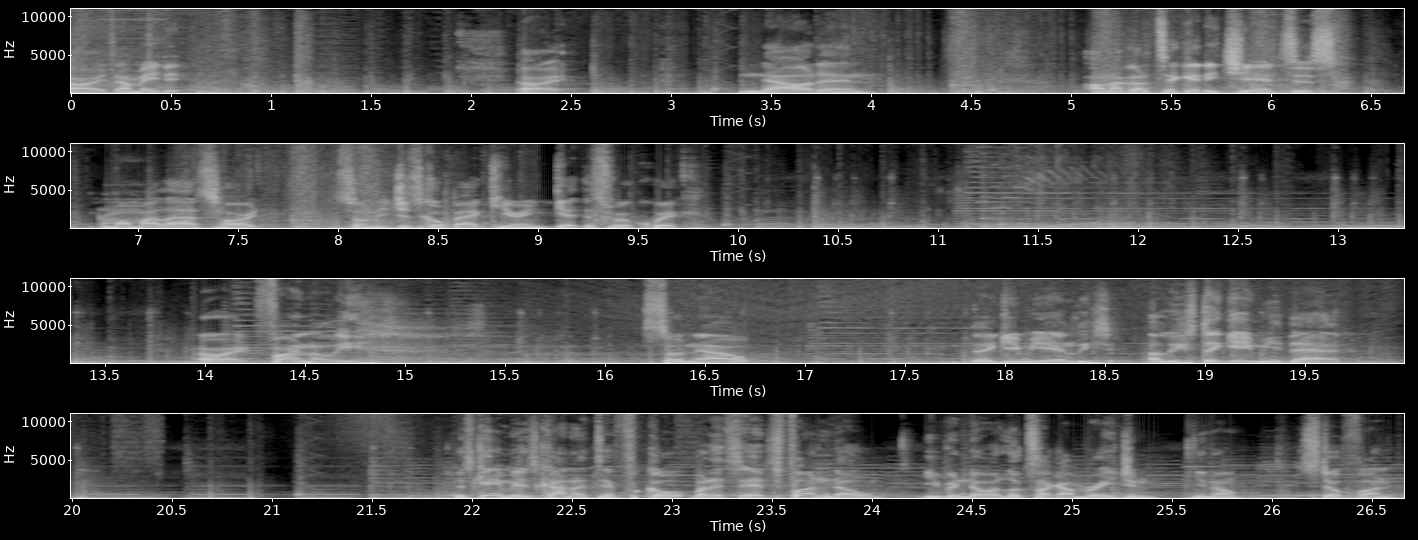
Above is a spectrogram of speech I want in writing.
Alright, I made it. Alright. Now then. I'm not gonna take any chances. I'm on my last heart. So let me just go back here and get this real quick. Alright, finally. So now they gave me at least at least they gave me that. This game is kind of difficult, but it's it's fun though. Even though it looks like I'm raging, you know, still fun.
